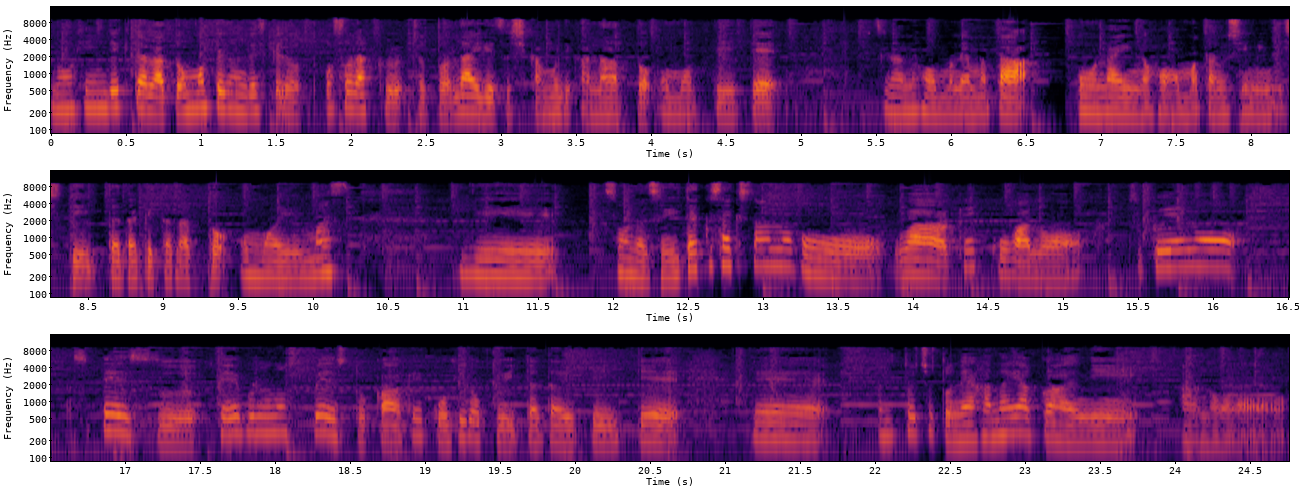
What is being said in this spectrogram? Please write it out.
納品できたらと思ってるんですけど、おそらくちょっと来月しか無理かなと思っていて、そちらの方もね、またオンラインの方も楽しみにしていただけたらと思います。で、そうなんですね。委託先さんの方は結構あの、机のスペース、テーブルのスペースとか結構広くいただいていて、で、割とちょっとね、華やかに、あの、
